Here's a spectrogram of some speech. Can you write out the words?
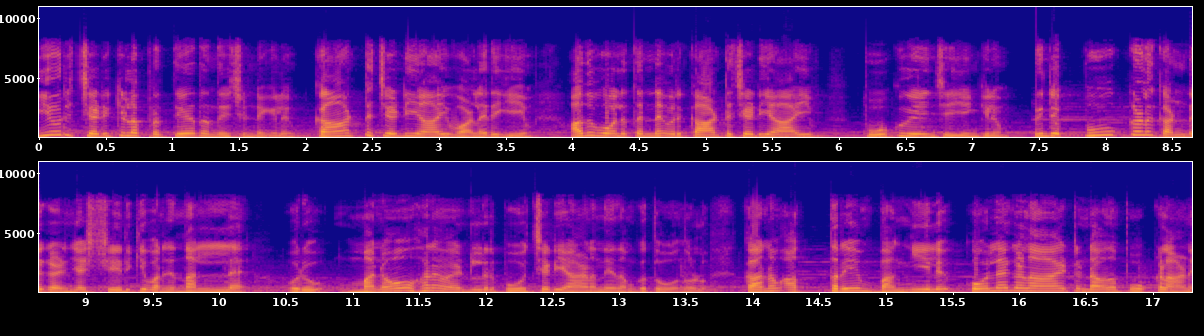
ഈ ഒരു ചെടിക്കുള്ള പ്രത്യേകത എന്താ വെച്ചിട്ടുണ്ടെങ്കിൽ കാട്ടുചെടിയായി വളരുകയും അതുപോലെ തന്നെ ഒരു കാട്ടുചെടിയായി പൂക്കുകയും ചെയ്യുമെങ്കിലും ഇതിന്റെ പൂക്കൾ കണ്ടു കഴിഞ്ഞാൽ ശരിക്കും പറഞ്ഞ നല്ല ഒരു മനോഹരമായിട്ടുള്ളൊരു പൂച്ചെടിയാണെന്നേ നമുക്ക് തോന്നുള്ളൂ. കാരണം അത്രയും ഭംഗിയിൽ കൊലകളായിട്ടുണ്ടാകുന്ന പൂക്കളാണ്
